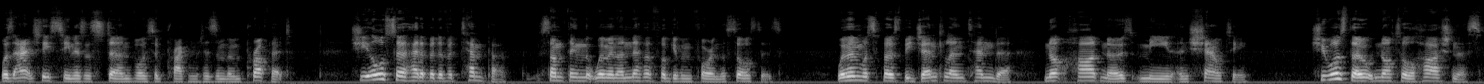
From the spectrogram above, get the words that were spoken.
was actually seen as a stern voice of pragmatism and profit. She also had a bit of a temper, something that women are never forgiven for in the sources. Women were supposed to be gentle and tender, not hard nosed, mean, and shouty. She was, though, not all harshness.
